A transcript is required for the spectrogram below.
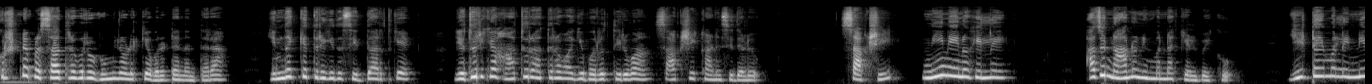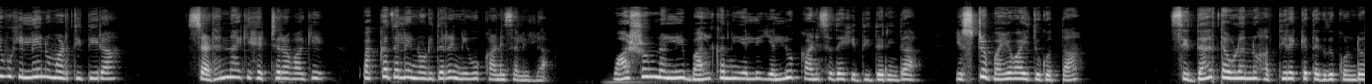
ಕೃಷ್ಣಪ್ರಸಾದ್ ರವರು ರೂಮಿನೊಳಕ್ಕೆ ಹೊರಟ ನಂತರ ಹಿಂದಕ್ಕೆ ತಿರುಗಿದ ಸಿದ್ಧಾರ್ಥ್ಗೆ ಎದುರಿಗೆ ಆತುರಾತುರವಾಗಿ ಬರುತ್ತಿರುವ ಸಾಕ್ಷಿ ಕಾಣಿಸಿದಳು. ಸಾಕ್ಷಿ, ನೀನೇನು ಇಲ್ಲಿ? ಅದು ನಾನು ನಿಮ್ಮನ್ನ ಕೇಳಬೇಕು. ಈ ಟೈಮಲ್ಲಿ ನೀವು ಇಲ್ಲೇನು ಮಾಡ್ತಿದ್ದೀರಾ? ಸಡನ್ನಾಗಿ ಎಚ್ಚರವಾಗಿ ಪಕ್ಕದಲ್ಲಿ ನೋಡಿದರೆ ನೀವು ಕಾಣಿಸಲಿಲ್ಲ. ವಾಶ್ರೂಮ್ನಲ್ಲಿ ಬಾಲ್ಕನಿಯಲ್ಲಿ ಎಲ್ಲೂ ಕಾಣಿಸದೇ ಇದ್ದಿದ್ದರಿಂದ ಎಷ್ಟು ಭಯವಾಯಿತು ಗೊತ್ತಾ? ಸಿದ್ಧಾರ್ಥ ಅವಳನ್ನು ಹತ್ತಿರಕ್ಕೆ ತೆಗೆದುಕೊಂಡು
